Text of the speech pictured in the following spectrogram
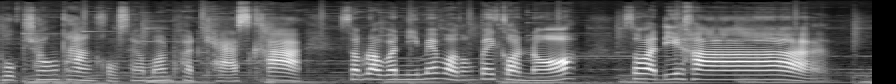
ทุกช่องทางของ Salmon Podcast ค่ะสำหรับวันนี้แม่หมอต้องไปก่อนเนาะสวัสดีค่ะ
